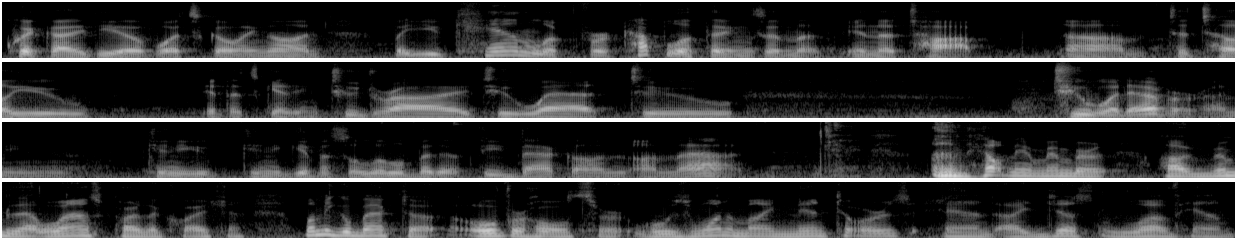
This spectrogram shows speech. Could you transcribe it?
quick idea of what's going on, but you can look for a couple of things in the in the top um, to tell you if it's getting too dry, too wet, too too whatever. I mean, can you can you give us a little bit of feedback on on that? help me remember. I remember that last part of the question. Let me go back to Overholtzer, who was one of my mentors, and I just love him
